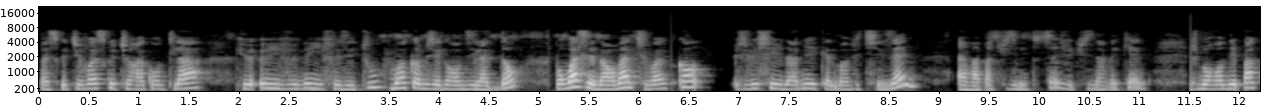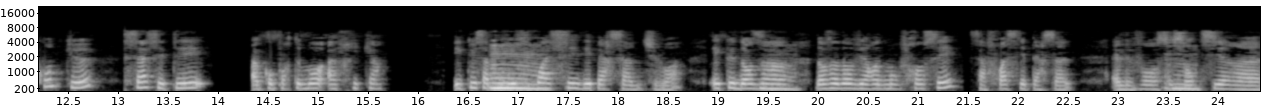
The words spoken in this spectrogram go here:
Parce que tu vois ce que tu racontes là, que eux, ils venaient, ils faisaient tout. Moi, comme j'ai grandi là-dedans, pour moi, c'est normal, tu vois. Quand je vais chez une amie et qu'elle m'invite chez elle, elle va pas cuisiner toute seule, je vais cuisiner avec elle. Je me rendais pas compte que ça, c'était un comportement africain et que ça pouvait Hmm. froisser des personnes, tu vois. Et que dans un, Hmm. dans un environnement français, ça froisse les personnes. Elles vont se Hmm. sentir euh,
